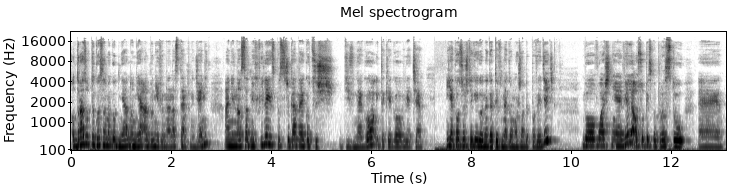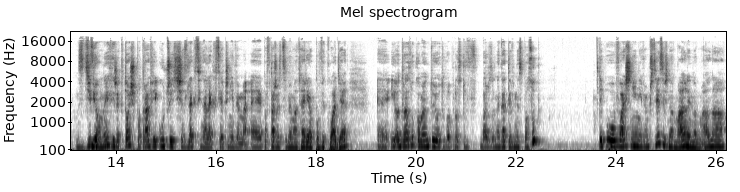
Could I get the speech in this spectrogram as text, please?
od razu tego samego dnia, no nie, albo nie wiem, na następny dzień, a nie na ostatnią chwilę, jest postrzegane jako coś dziwnego i takiego, wiecie, jako coś takiego negatywnego, można by powiedzieć, bo właśnie wiele osób jest po prostu e, zdziwionych, że ktoś potrafi uczyć się z lekcji na lekcję, czy nie wiem, e, powtarzać sobie materiał po wykładzie e, i od razu komentują to po prostu w bardzo negatywny sposób. Typu właśnie, nie wiem, czy ty jesteś normalny, normalna,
